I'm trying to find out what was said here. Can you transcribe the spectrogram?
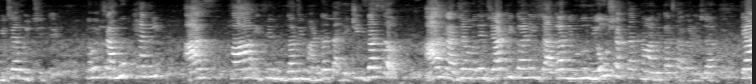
विचारू इच्छिते. त्यामुळे प्रामुख्याने आज हा इथे मुद्दा मी मांडत आहे की जसं आज राज्यामध्ये ज्या ठिकाणी जागा निवडून येऊ शकतात महाविकास आघाडीच्या त्या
